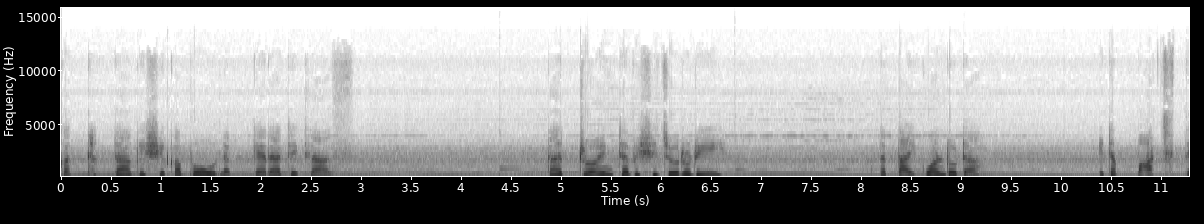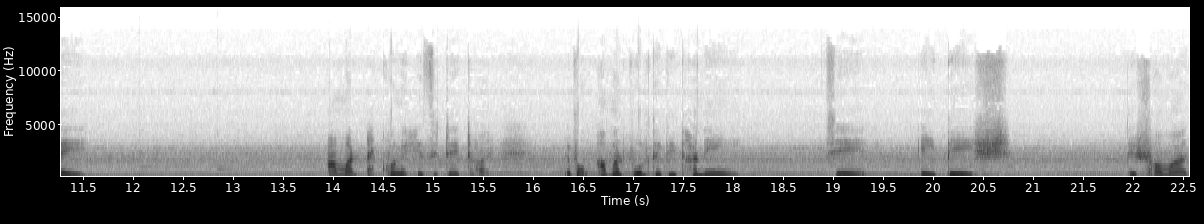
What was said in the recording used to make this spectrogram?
কত্থকটা আগে শেখাবো না ক্যারাটে ক্লাস? তার ড্রয়িংটা বেশি জরুরি। না তাইকোয়ান্ডোটা, এটা বাঁচতে আমার এখনও হেজিটেট হয়। এবং আমার বলতে দ্বিধা নেই যে এই দেশ এই সমাজ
